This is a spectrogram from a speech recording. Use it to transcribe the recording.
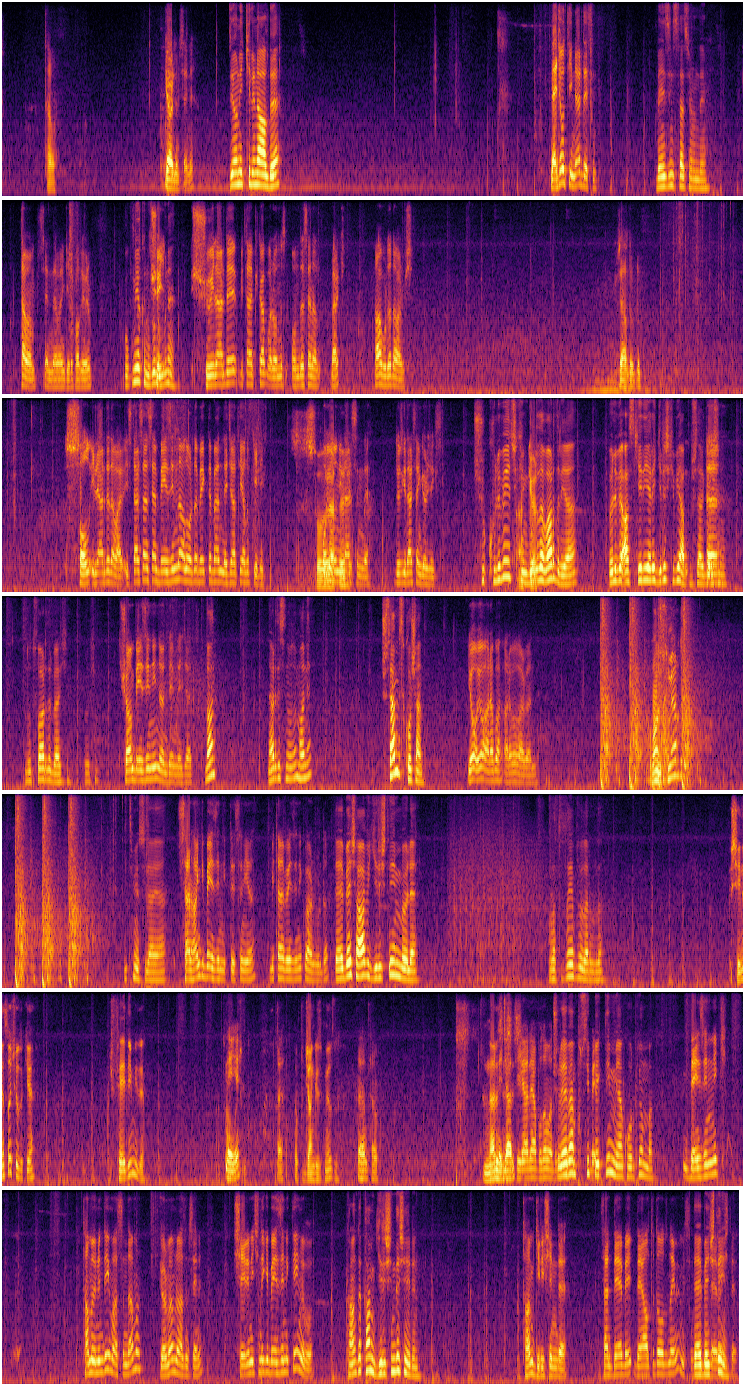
Tamam. Gördüm seni. Zeon ilk killini aldı. Necati neredesin? Benzin istasyonundayım. Tamam. Senin hemen gelip alıyorum. Çok mu yakınız Şey- oğlum bu ne? Şu ileride bir tane pick-up var. Onu, onu da sen al Berk. Aa burada da varmış. Güzel durdum. Sol ileride de var. İstersen sen benzinini al orada bekle ben Necati'yi alıp geleyim. Sol O yolun ileride. ilerisinde. Düz gidersen göreceksin. Şu kulübeye çıkayım. Ha, Burada da vardır ya. Böyle bir askeri yere giriş gibi yapmışlar Ee. girişini. Loot vardır belki. Bakayım. Şu an benzinliğin önündeyim Necati. Lan. Neredesin oğlum hani? Şu sen misin koşan? Yo yo araba araba var bende. Ulan üstüme yardım. Gitmiyor silah ya. Sen hangi benzinliktesin ya? Bir tane benzinlik var burada. D5 abi girişteyim böyle. Ratata yapıyorlar burada. Şey nasıl açıyorduk ya? F değil miydi? Ha, tamam, Neyi? açıldı. He. Yok can gözükmüyordu. Ha, tamam. Neredesiniz Necati'yi siz? hala bulamadım. Şuraya ki. ben pusayıp Be- bekleyeyim mi ya korkuyorum bak. Benzinlik tam önündeyim aslında ama görmem lazım seni. Şehrin içindeki benzinlik değil mi bu? Kanka tam girişinde şehrin. Tam girişinde. Sen D D6'da olduğuna emin misin? D5'teyim. D5'te.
